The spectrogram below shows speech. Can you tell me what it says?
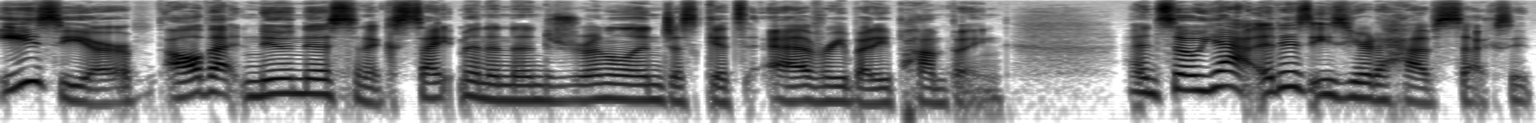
easier all that newness and excitement and adrenaline just gets everybody pumping and so, yeah, it is easier to have sex. It,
